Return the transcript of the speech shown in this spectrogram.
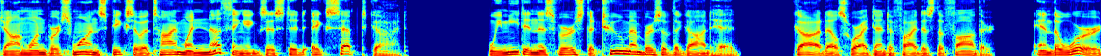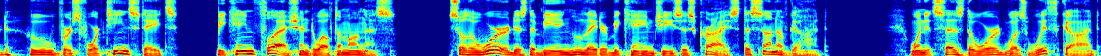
John 1 verse 1 speaks of a time when nothing existed except God. We meet in this verse the two members of the Godhead, God elsewhere identified as the Father, and the Word, who, verse 14 states, became flesh and dwelt among us. So the Word is the being who later became Jesus Christ, the Son of God. When it says the Word was with God,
